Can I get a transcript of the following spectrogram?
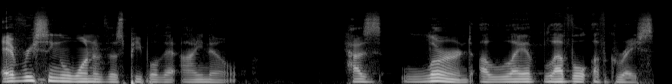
every single one of those people that I know has learned a le- level of grace.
